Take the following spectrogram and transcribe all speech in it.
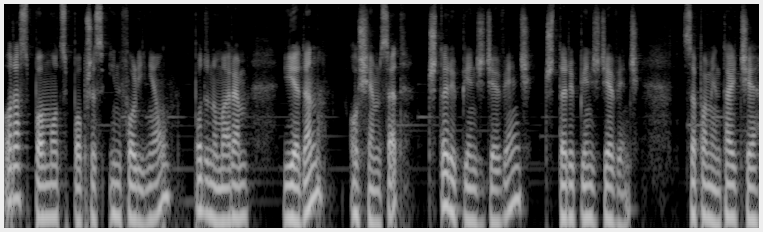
oraz pomoc poprzez infolinię pod numerem 1 800 459 459. Zapamiętajcie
